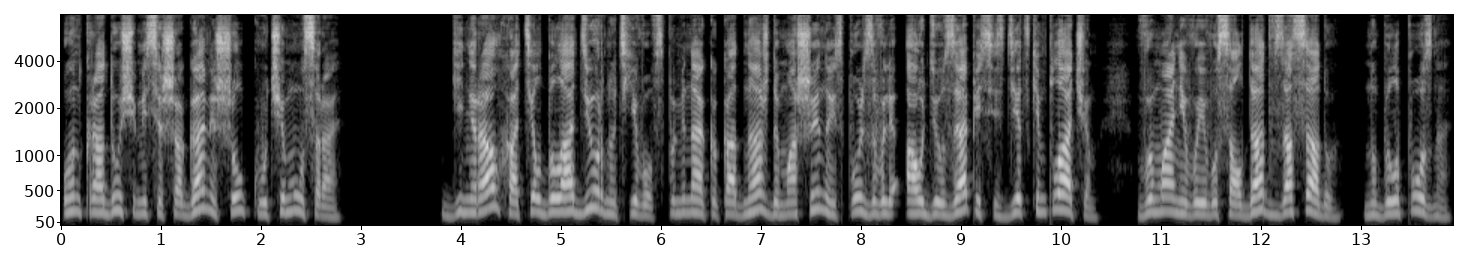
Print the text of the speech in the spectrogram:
он крадущимися шагами шел к куче мусора. Генерал хотел было отдернуть его, вспоминая, как однажды машины использовали аудиозаписи с детским плачем, выманивая его солдат в засаду, но было поздно.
